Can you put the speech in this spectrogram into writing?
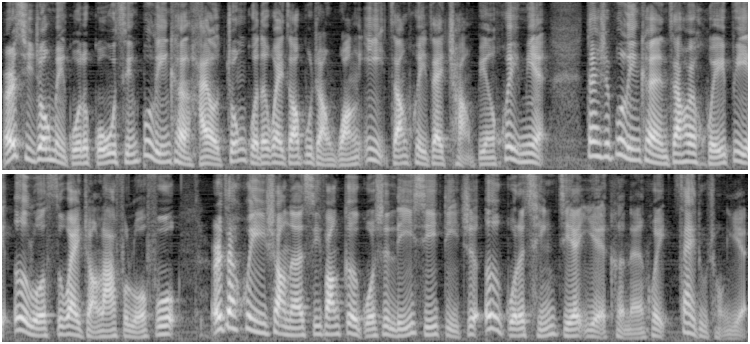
而其中美国的国务卿布林肯还有中国的外交部长王毅将会在场边会面。但是布林肯将会回避俄罗斯外长拉夫罗夫，而在会议上呢，西方各国是离席抵制俄国的情节也可能会再度重演。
